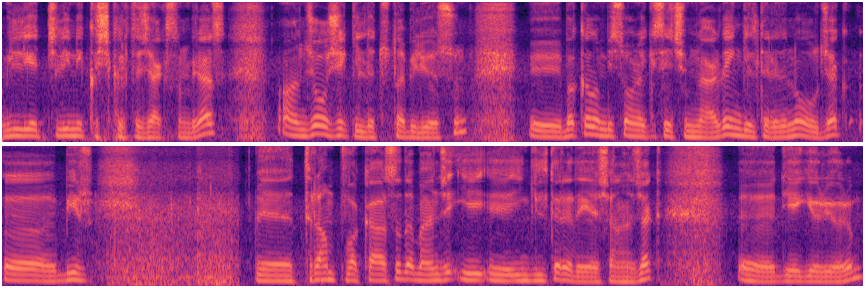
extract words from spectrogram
milliyetçiliğini kışkırtacaksın biraz. Anca o şekilde tutabiliyorsun. E, bakalım bir sonraki seçimlerde İngiltere'de ne olacak? E, bir e, Trump vakası da bence e, İngiltere'de yaşanacak e, diye görüyorum.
